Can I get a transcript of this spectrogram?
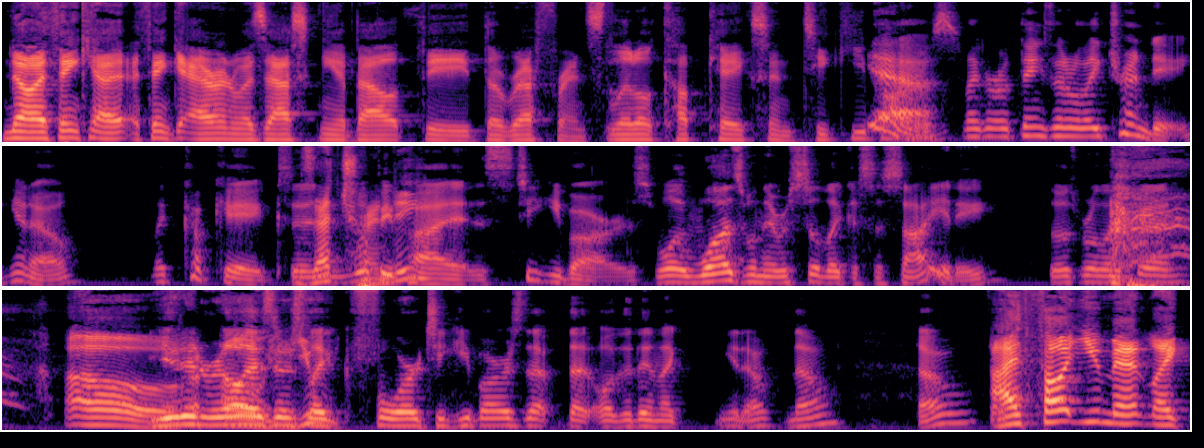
no i think i think aaron was asking about the the reference little cupcakes and tiki yeah, bars like or things that are like trendy, you know, like cupcakes and whoopie pies, tiki bars. Well, it was when they were still like a society. Those were like a, oh you didn't realize oh, there's you- like four tiki bars that that other than like you know no no. I thought you meant like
